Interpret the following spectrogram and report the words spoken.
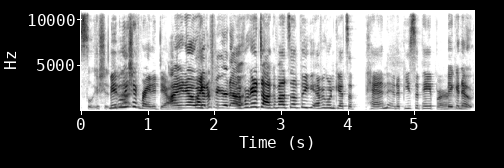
solution. Maybe we should write it down. I know, we gotta figure it out. If we're gonna talk about something, everyone gets a pen and a piece of paper. Make a Like, note.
